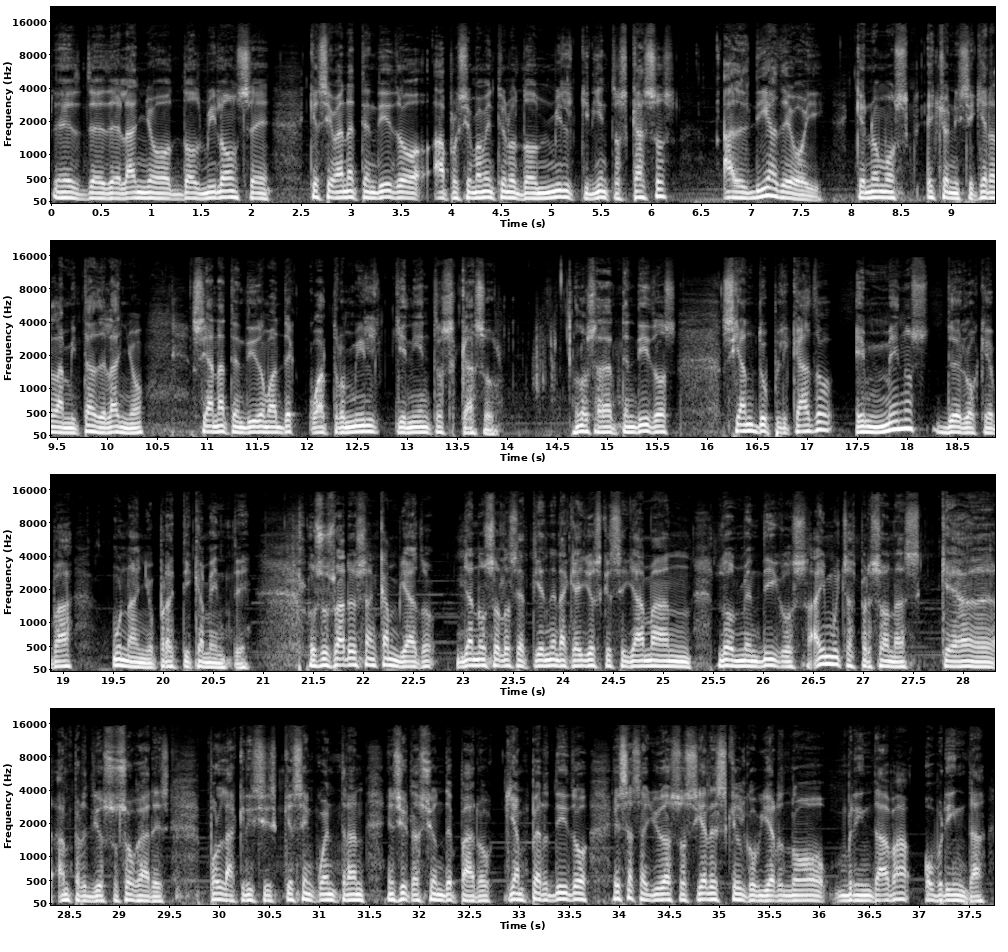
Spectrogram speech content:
desde el año 2011 que se han atendido aproximadamente unos 2.500 casos, al día de hoy, que no hemos hecho ni siquiera la mitad del año, se han atendido más de 4.500 casos. Los atendidos se han duplicado en menos de lo que va un año prácticamente. Los usuarios han cambiado, ya no solo se atienden aquellos que se llaman los mendigos, hay muchas personas que han perdido sus hogares por la crisis, que se encuentran en situación de paro, que han perdido esas ayudas sociales que el gobierno brindaba o brinda.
